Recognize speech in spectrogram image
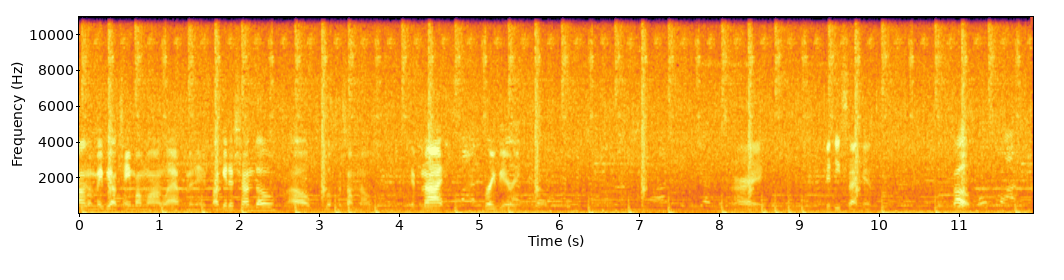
I don't know, maybe I'll change my mind last minute. If I get a Shundo, I'll look for something else. If not, Braviary. Alright, 50 seconds. So,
